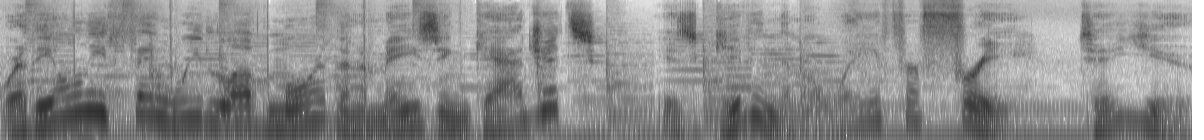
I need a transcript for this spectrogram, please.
where the only thing we love more than amazing gadgets is giving them away for free to you.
